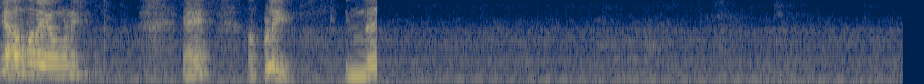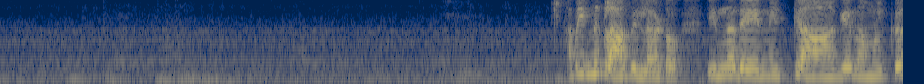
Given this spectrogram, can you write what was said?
ഞാൻ പറയാ പറയാം ഏ? അപ്പളേ ഇന്ന് അപ്പൊ ഇന്ന് ക്ലാസ് ഇല്ല കേട്ടോ. ഇന്ന് ദേ നെറ്റ് ആകെ നമ്മൾക്ക്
